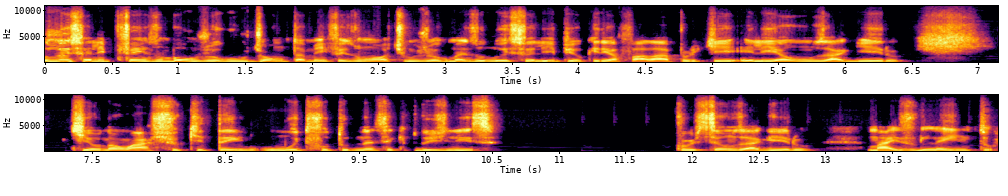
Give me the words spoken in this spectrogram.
O Luiz Felipe fez um bom jogo, o John também fez um ótimo jogo, mas o Luiz Felipe eu queria falar porque ele é um zagueiro que eu não acho que tem muito futuro nessa equipe do Diniz. Por ser um zagueiro mais lento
